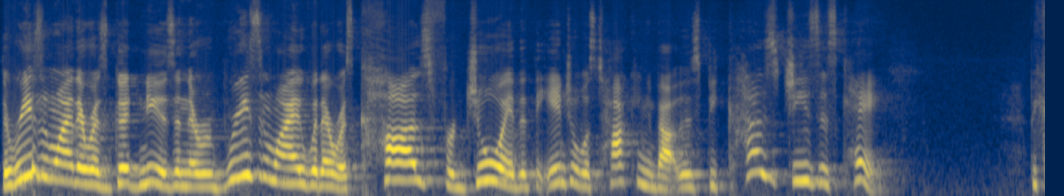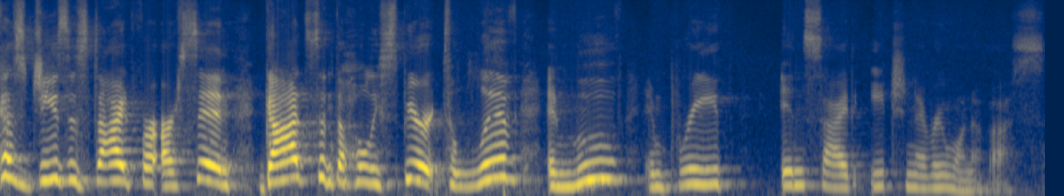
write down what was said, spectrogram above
The reason why there was good news and the reason why there was cause for joy that the angel was talking about was because Jesus came. Because Jesus died for our sin, God sent the Holy Spirit to live and move and breathe inside each and every one of us.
